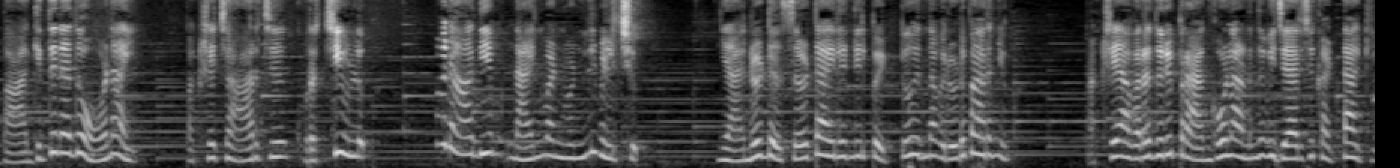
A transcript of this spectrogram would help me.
ഭാഗ്യത്തിന് അത് ഓണായി. പക്ഷെ ചാർജ് കുറച്ചേ ഉള്ളൂ. അവൻ ആദ്യം നയൻ വൺ വണ്ണിൽ വിളിച്ചു. ഞാനൊരു ഡെസേർട്ട് ഐലൻഡിൽ പെട്ടു എന്ന് അവരോട് പറഞ്ഞു. പക്ഷെ അവർ അതൊരു പ്രാങ്കോൾ ആണെന്ന് വിചാരിച്ച് കട്ടാക്കി.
